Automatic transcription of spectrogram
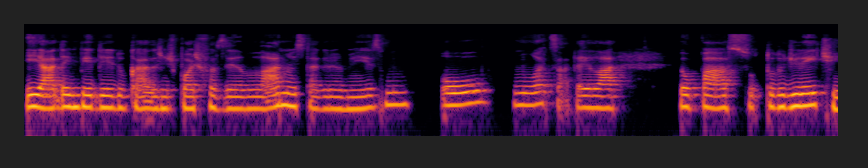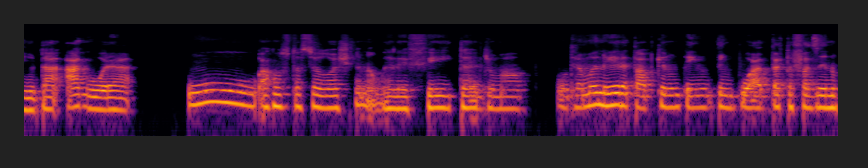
E a DMPD, do caso, a gente pode fazer lá no Instagram mesmo, ou no WhatsApp. Aí lá eu passo tudo direitinho, tá? Agora, o, a consultação lógica não, ela é feita de uma outra maneira, tá? Porque não tenho tempo hábil para estar tá fazendo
